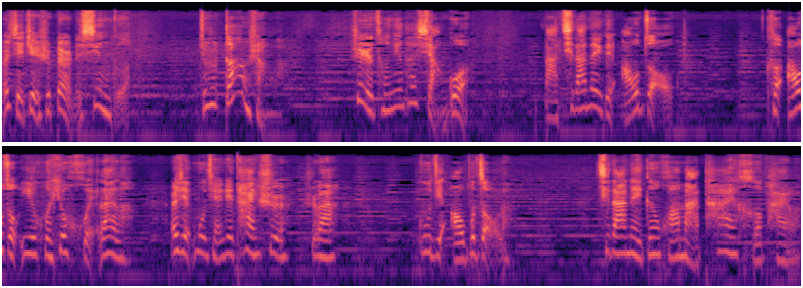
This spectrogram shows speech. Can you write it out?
而且这也是贝尔的性格，就是杠上了。甚至曾经他想过把齐达内给熬走，可熬走一回又回来了。而且目前这态势是吧？估计熬不走了，齐达内跟皇马太合拍了，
